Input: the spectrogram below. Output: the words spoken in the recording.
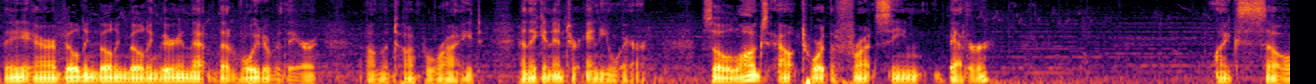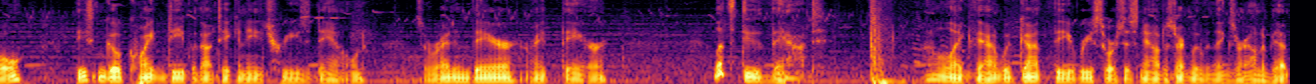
They are building, building, building. They're in that, that void over there on the top right, and they can enter anywhere. So logs out toward the front seem better like so. These can go quite deep without taking any trees down. So right in there, right there. Let's do that. I like that. We've got the resources now to start moving things around a bit.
